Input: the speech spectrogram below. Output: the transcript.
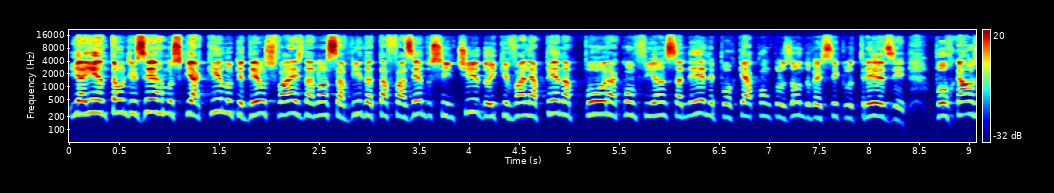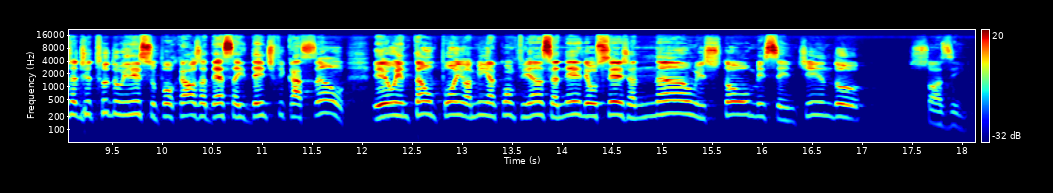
E aí então dizermos que aquilo que Deus faz na nossa vida está fazendo sentido e que vale a pena pôr a confiança nele, porque a conclusão do versículo 13, por causa de tudo isso, por causa dessa identificação, eu então ponho a minha confiança nele, ou seja, não estou me sentindo sozinho.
